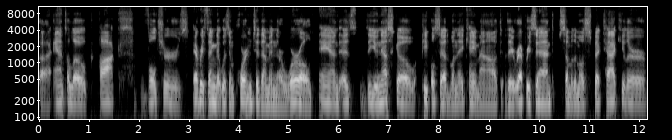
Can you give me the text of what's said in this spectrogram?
uh, antelope, hawks, vultures, everything that was important to them in their world. And as the UNESCO People said when they came out, they represent some of the most spectacular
